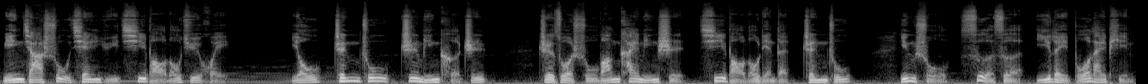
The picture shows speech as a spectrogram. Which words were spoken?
民家数千与七宝楼俱毁。由珍珠之名可知，制作蜀王开明式七宝楼连的珍珠，应属色色一类舶来品，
